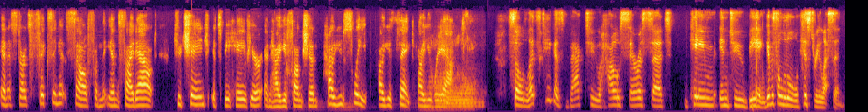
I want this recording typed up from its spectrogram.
And it starts fixing itself from the inside out to change its behavior and how you function, how you sleep, how you think, how you react. So let's take us back to how Cereset came into being. Give us a little history lesson.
